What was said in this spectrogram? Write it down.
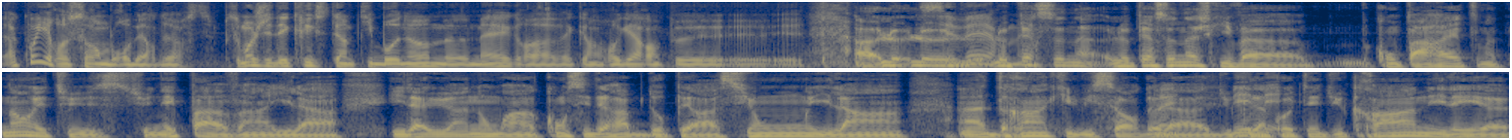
à quoi il ressemble Robert Durst? Parce que moi j'ai décrit que c'était un petit bonhomme euh, maigre avec un regard un peu euh, ah, le, sévère. Le, le personnage qui va comparaître maintenant est une, épave. Hein. Il, a, il a eu un nombre considérable d'opérations, il a un, drain qui lui sort de la, du, d'un côté du crâne, il est... Euh,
